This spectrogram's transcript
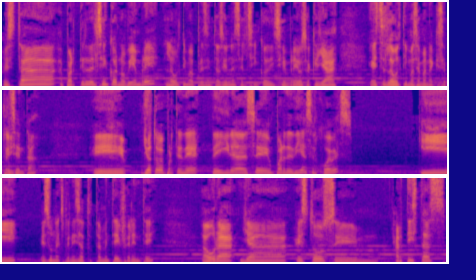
está a partir del 5 de noviembre, la última presentación es el 5 de diciembre, o sea que ya esta es la última semana que se presenta. Eh, yo tuve oportunidad de ir hace un par de días, el jueves, y es una experiencia totalmente diferente. Ahora ya estos eh, artistas,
